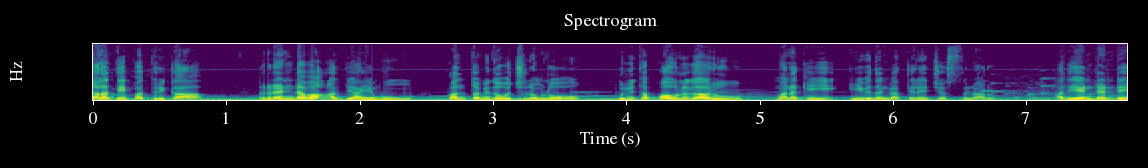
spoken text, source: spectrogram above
గలతి పత్రిక రెండవ అధ్యాయము పంతొమ్మిదవ వచనంలో పునీత పౌలు గారు మనకి ఈ విధంగా తెలియజేస్తున్నారు అది ఏంటంటే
